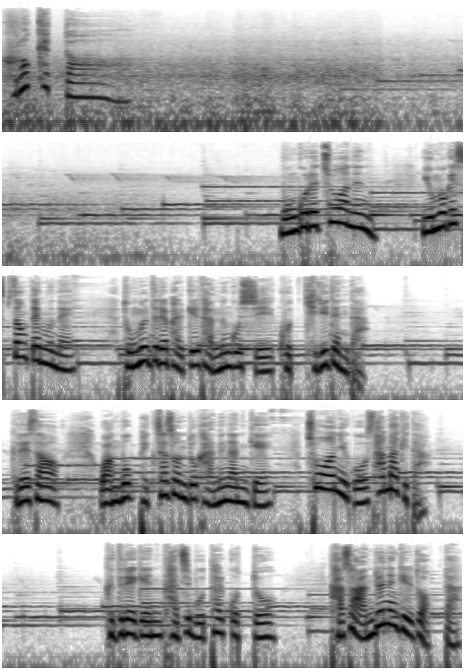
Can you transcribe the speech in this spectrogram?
그렇겠다. 몽골의 초원은 유목의 습성 때문에 동물들의 발길 닿는 곳이 곧 길이 된다. 그래서 왕복 100차선도 가능한 게 초원이고 사막이다. 그들에겐 가지 못할 곳도 가서 안 되는 길도 없다.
